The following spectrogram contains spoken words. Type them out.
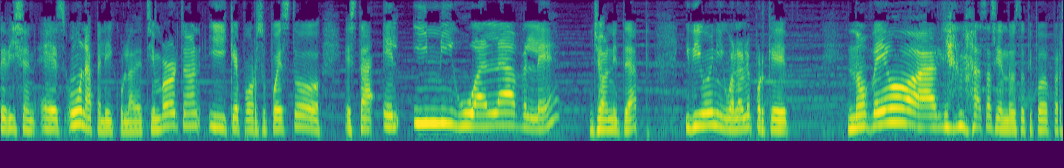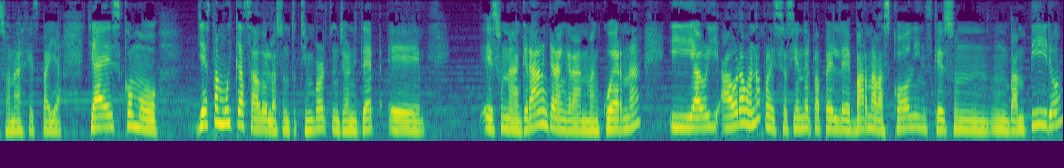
te dicen es una película de Tim Burton y que por supuesto está el inigualable Johnny Depp. Y digo inigualable porque no veo a alguien más haciendo este tipo de personajes. Vaya, ya es como, ya está muy casado el asunto. Tim Burton, Johnny Depp. eh, es una gran, gran, gran mancuerna. Y ahora, bueno, pues haciendo el papel de Barnabas Collins, que es un, vampiro.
